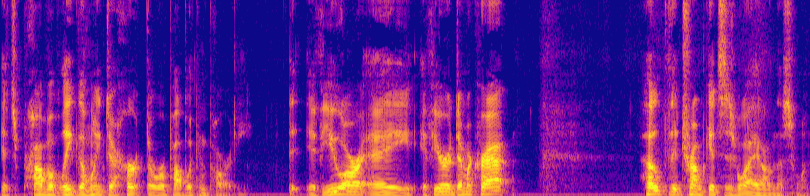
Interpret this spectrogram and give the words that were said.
it's probably going to hurt the Republican Party. If you are a if you're a Democrat, hope that Trump gets his way on this one.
